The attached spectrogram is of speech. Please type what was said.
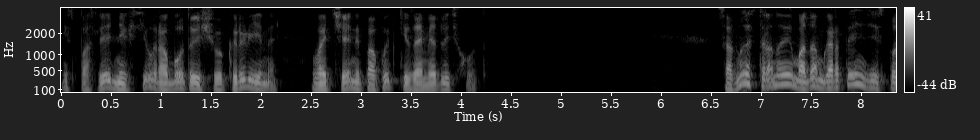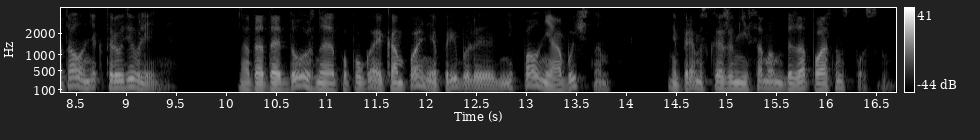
из последних сил работающего крыльями в отчаянной попытке замедлить ход. С одной стороны, мадам Гортензия испытала некоторое удивление. Надо отдать должное, попугай и компания прибыли не вполне обычным и, прямо скажем, не самым безопасным способом.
